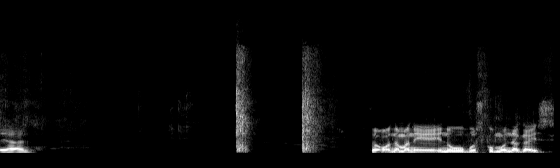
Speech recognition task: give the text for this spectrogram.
Ayan. So ako naman eh, inuubos ko muna guys.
